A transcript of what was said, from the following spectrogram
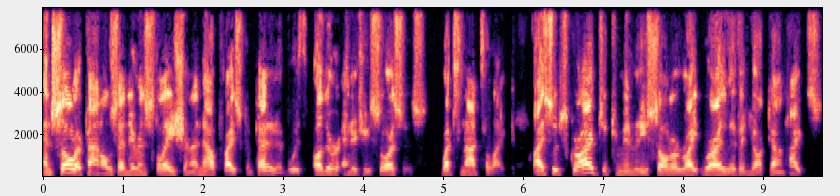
And solar panels and their installation are now price competitive with other energy sources. What's not to like? I subscribe to community solar right where I live in Yorktown Heights.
